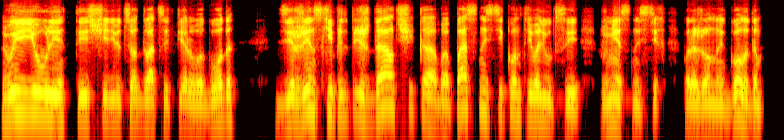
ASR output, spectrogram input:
В июле 1921 года Дзержинский предупреждал ЧК об опасности контрреволюции в местностях, пораженных голодом,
